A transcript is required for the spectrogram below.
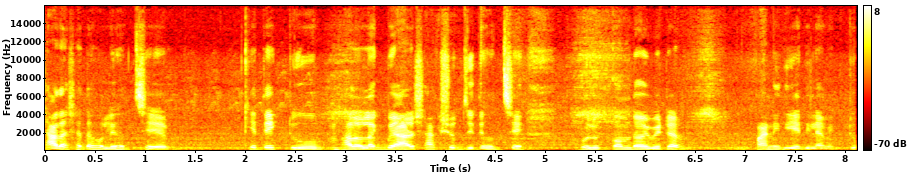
সাদা সাদা হলে হচ্ছে খেতে একটু ভালো লাগবে আর শাক সবজিতে হচ্ছে হলুদ কম দেওয়া বেটার পানি দিয়ে দিলাম একটু।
